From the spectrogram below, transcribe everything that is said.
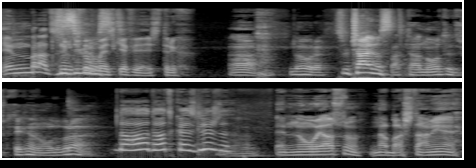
Е, брат, снимката ме изкефи я изтрих. А, добре. Случайност. А тази новата дискотека е много добра. Да, да, така изглежда. Е, много ясно. На баща ми е.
